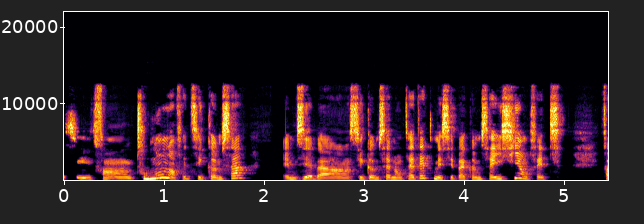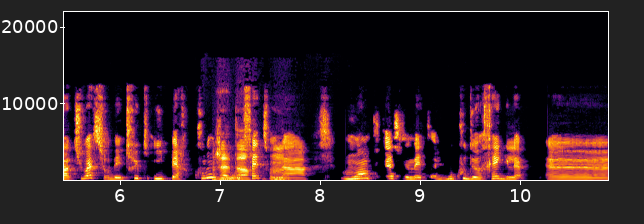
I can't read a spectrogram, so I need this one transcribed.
c'est, enfin, tout le monde, en fait, c'est comme ça. Elle me disait, bah, c'est comme ça dans ta tête, mais c'est pas comme ça ici, en fait. Enfin, tu vois, sur des trucs hyper cons, où, en fait, on mmh. a, moi, en tout cas, je me mettre beaucoup de règles. Euh,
